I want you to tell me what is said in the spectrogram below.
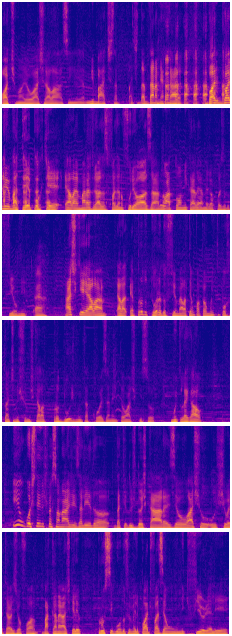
ótima. Eu acho ela, assim, me bate, sabe? Bate, dá, dá na minha cara. pode, pode me bater, porque ela é maravilhosa, fazendo Furiosa. No Atômica, ela é a melhor coisa do filme. É. Acho que ela, ela é produtora do filme, ela tem um papel muito importante nos filmes, que ela produz muita coisa, né? Então acho que isso é muito legal. E eu gostei dos personagens ali do, daqui, dos dois caras. Eu acho o Chiwetel Ejiofor bacana. Eu acho que ele, pro segundo filme, ele pode fazer um Nick Fury ali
